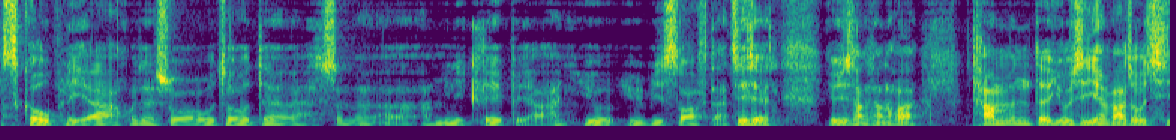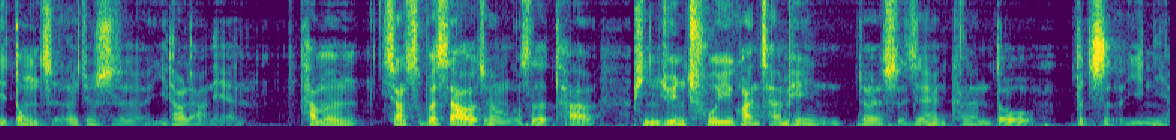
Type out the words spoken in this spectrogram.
Scopely 啊，或者说欧洲的什么呃 Miniclip 呀、U Ubisoft 啊这些游戏厂商的话，他们的游戏研发周期动辄就是一到两年。他们像 Supercell 这种公司，它平均出一款产品的时间可能都不止一年，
